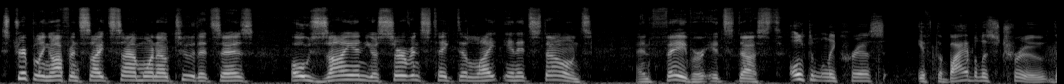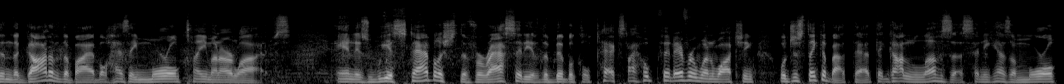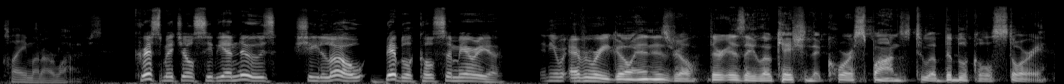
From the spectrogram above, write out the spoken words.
Stripling often cites Psalm 102 that says, O Zion, your servants take delight in its stones and favor its dust. Ultimately, Chris, if the Bible is true, then the God of the Bible has a moral claim on our lives. And as we establish the veracity of the biblical text, I hope that everyone watching will just think about that, that God loves us and He has a moral claim on our lives. Chris Mitchell, CBN News, Shiloh, Biblical Samaria. Anywhere, everywhere you go in Israel, there is a location that corresponds to a biblical story.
